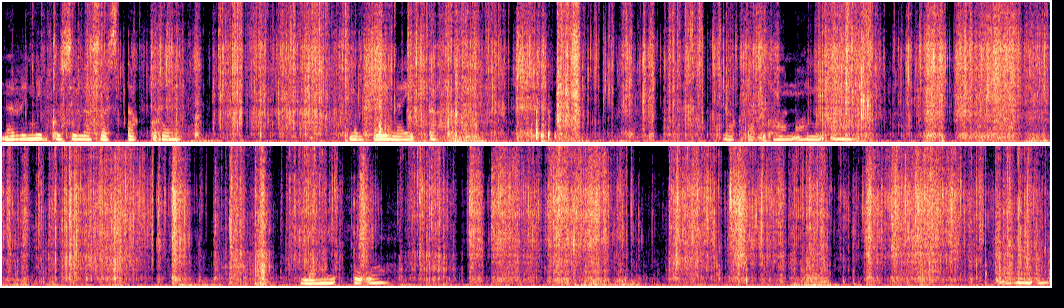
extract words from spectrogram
Narinig ko sila sa stock room. Maghinay ta. Lakdaghan on on. Lami to oh. Ayan oh.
